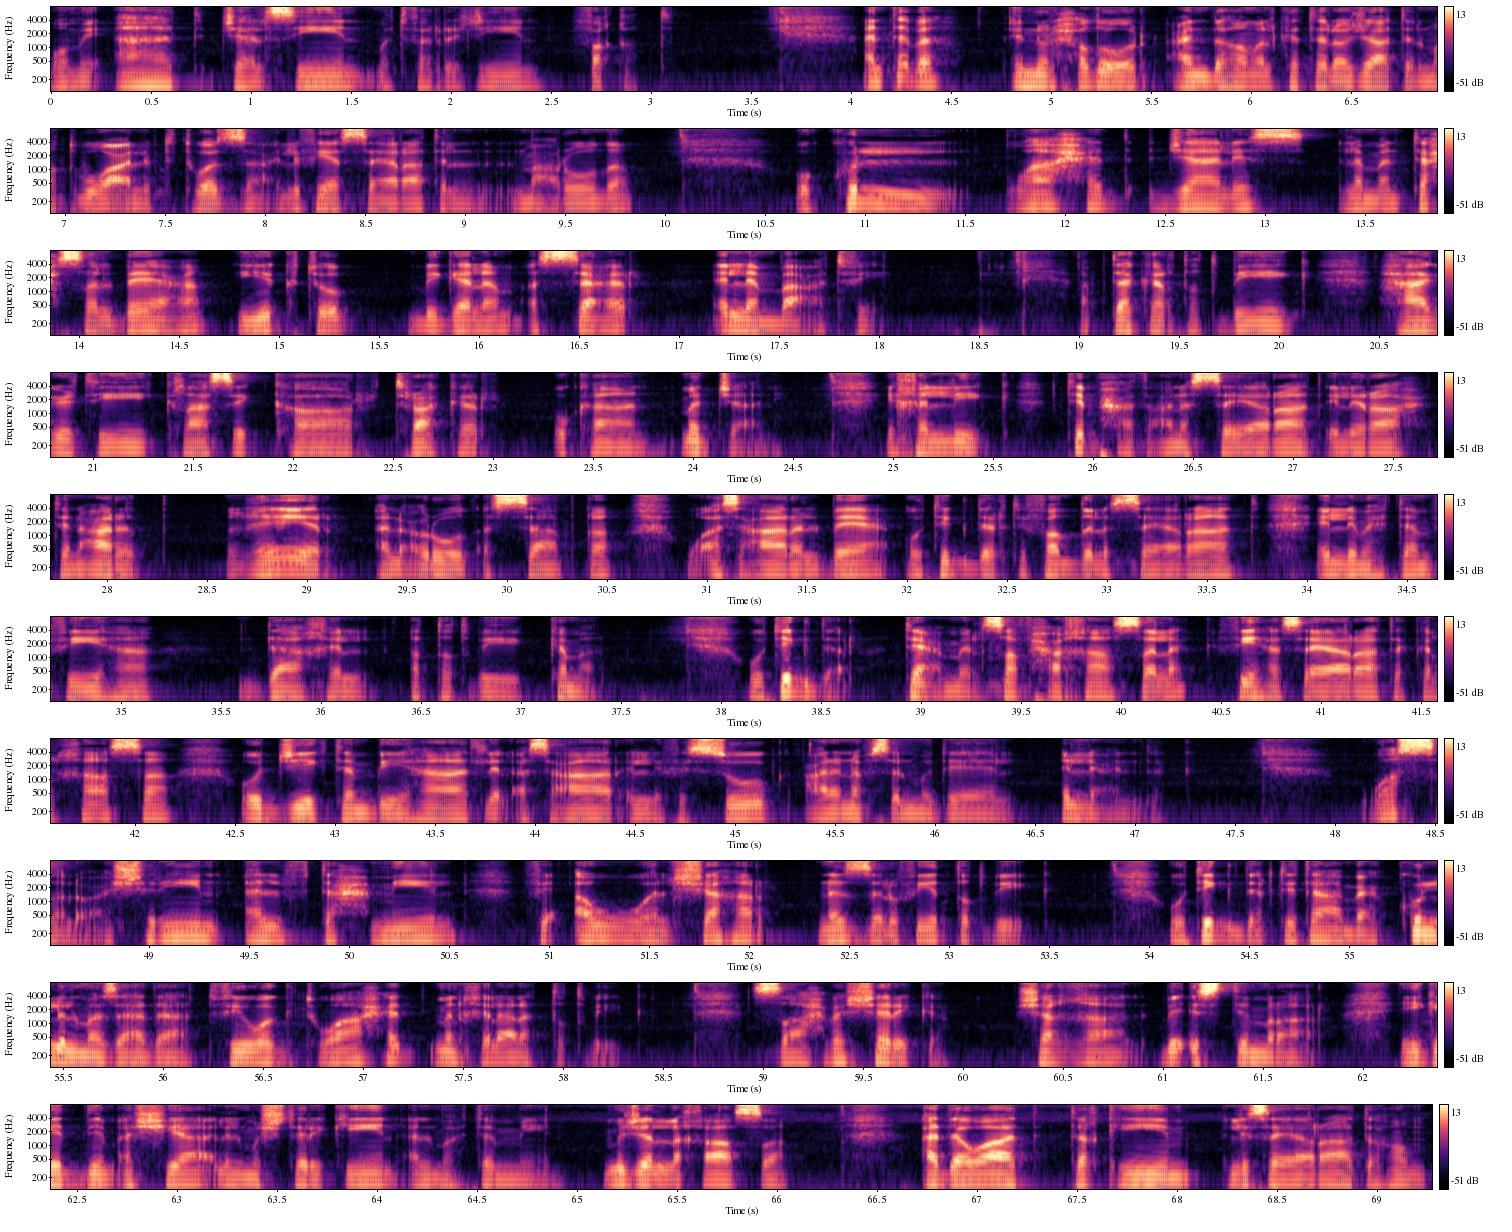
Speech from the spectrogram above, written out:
ومئات جالسين متفرجين فقط. انتبه إنه الحضور عندهم الكتالوجات المطبوعة اللي بتتوزع اللي فيها السيارات المعروضة. وكل واحد جالس لما تحصل بيعة يكتب بقلم السعر اللي انباعت فيه. أبتكر تطبيق هاجرتي كلاسيك كار تراكر وكان مجاني. يخليك تبحث عن السيارات اللي راح تنعرض غير العروض السابقة وأسعار البيع وتقدر تفضل السيارات اللي مهتم فيها داخل التطبيق كمان. وتقدر تعمل صفحة خاصة لك فيها سياراتك الخاصة وتجيك تنبيهات للأسعار اللي في السوق على نفس الموديل اللي عندك. وصلوا عشرين ألف تحميل في أول شهر نزلوا فيه التطبيق وتقدر تتابع كل المزادات في وقت واحد من خلال التطبيق. صاحب الشركة شغال باستمرار يقدم أشياء للمشتركين المهتمين مجلة خاصة أدوات تقييم لسياراتهم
